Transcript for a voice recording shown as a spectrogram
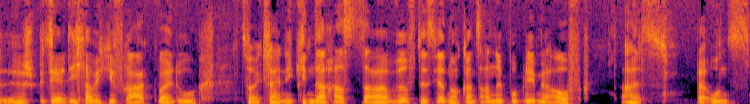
äh, speziell dich habe ich gefragt, weil du zwei kleine Kinder hast, da wirft es ja noch ganz andere Probleme auf als bei uns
